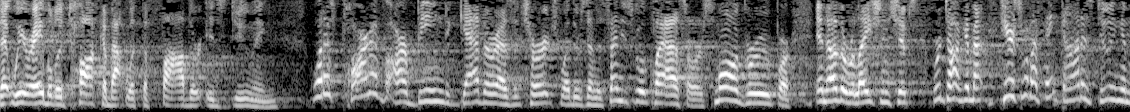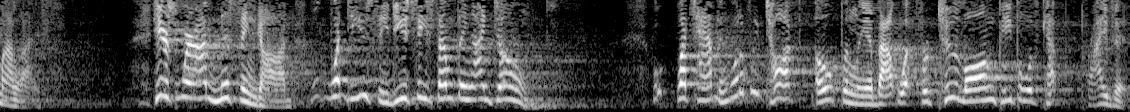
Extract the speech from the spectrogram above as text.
That we are able to talk about what the Father is doing. What is part of our being together as a church, whether it's in a Sunday school class or a small group or in other relationships, we're talking about, here's what I think God is doing in my life. Here's where I'm missing God. What do you see? Do you see something I don't? What's happening? What if we talked openly about what for too long people have kept private?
